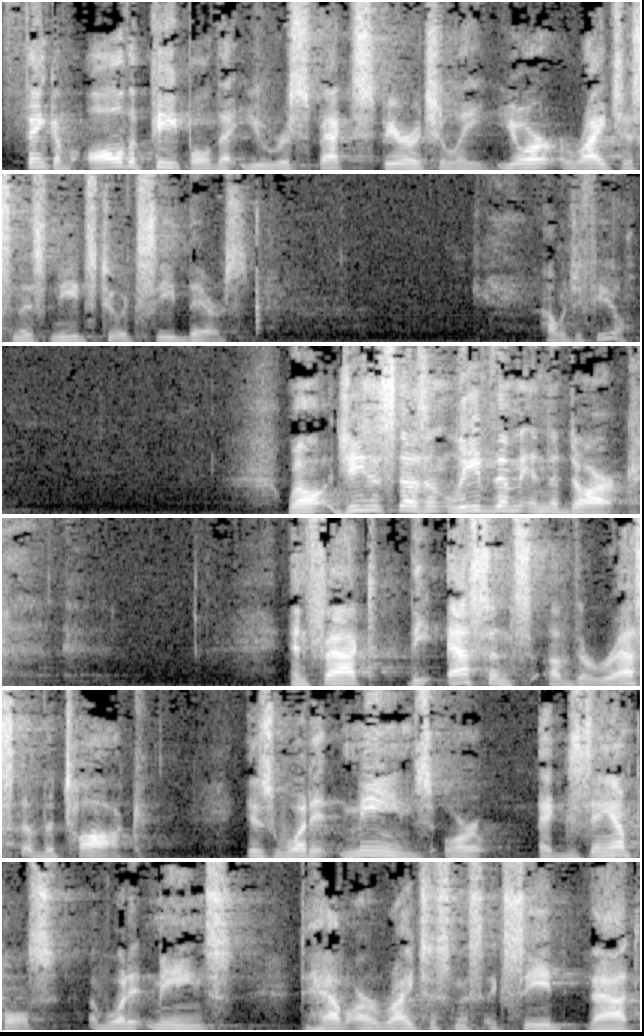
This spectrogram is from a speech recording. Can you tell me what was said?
think of all the people that you respect spiritually. Your righteousness needs to exceed theirs. How would you feel? Well, Jesus doesn't leave them in the dark. In fact, the essence of the rest of the talk is what it means or examples of what it means to have our righteousness exceed that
